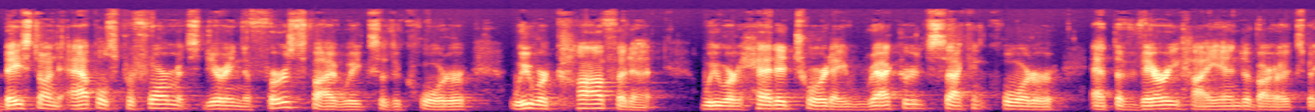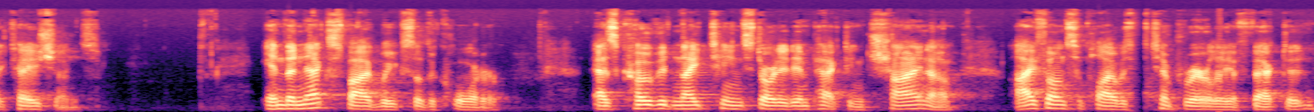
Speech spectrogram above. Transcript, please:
Based on Apple's performance during the first five weeks of the quarter, we were confident we were headed toward a record second quarter at the very high end of our expectations. In the next five weeks of the quarter, as COVID-19 started impacting China, iPhone supply was temporarily affected,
